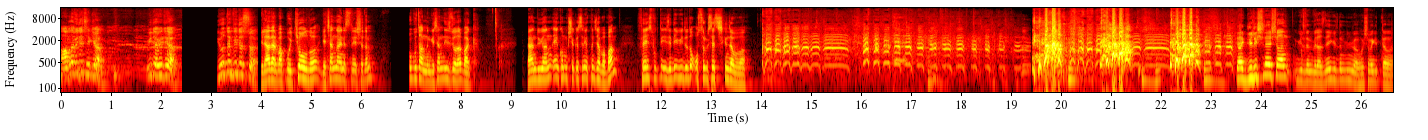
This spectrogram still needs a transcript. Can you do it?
Abla video çekiyorum. Video video. YouTube videosu. Birader bak bu iki oldu. Geçen de aynısını yaşadım. Çok utandım. Geçen de izliyorlar bak. Ben dünyanın en komik şakasını yapınca babam. Facebook'ta izlediği videoda osuruk ses çıkınca babam. ya gülüşüne şu an güldüm biraz. Niye güldüm bilmiyorum. Hoşuma gitti ama.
